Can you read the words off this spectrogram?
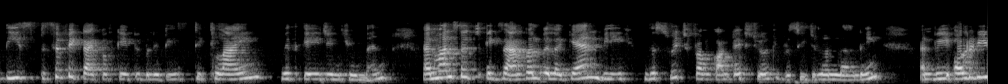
these specific type of capabilities decline with age in human. And one such example will again be the switch from contextual to procedural learning. And we already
